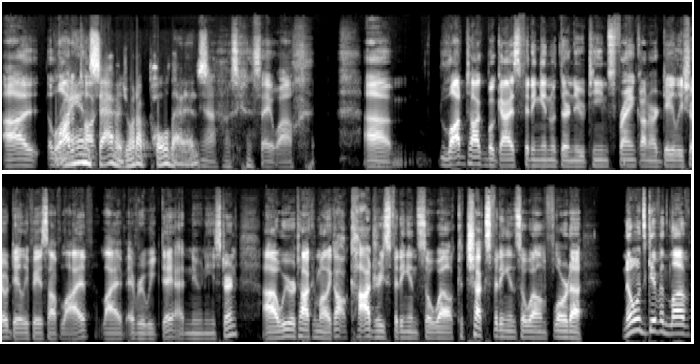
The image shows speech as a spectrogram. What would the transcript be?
Uh, a lot Brian of talk- Savage. What a pull that is. Yeah, I was going to say, wow. Um, a lot of talk about guys fitting in with their new teams. Frank on our daily show, Daily Face Off Live, live every weekday at noon Eastern. Uh, we were talking about like, oh, Kadri's fitting in so well, Tkachuk's fitting in so well in Florida. No one's given love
